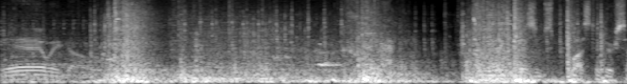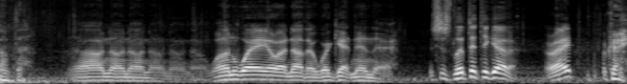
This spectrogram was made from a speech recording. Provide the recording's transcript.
Here we go. Mechanism's busted or something. No, no, no, no, no, no. One way or another, we're getting in there. Let's just lift it together, all right? Okay.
